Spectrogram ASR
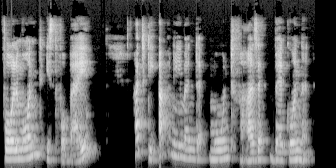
Vollmond ist vorbei, hat die abnehmende Mondphase begonnen.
